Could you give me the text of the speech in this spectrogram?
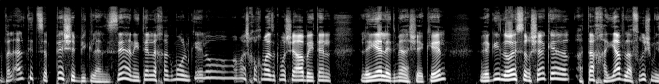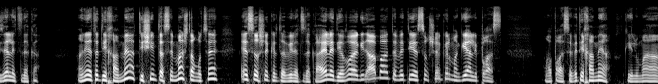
אבל אל תצפה שבגלל זה אני אתן לך גמול. כאילו, ממש חוכמה זה כמו שאבא ייתן לילד 100 שקל, ויגיד לו 10 שקל, אתה חייב להפריש מזה לצדקה. אני נתתי לך 100, 90, תעשה מה שאתה רוצה, 10 שקל תביא לצדקה. הילד יבוא, יגיד, אבא, הבאתי 10 שקל, מגיע לי פרס. מה פרס? הבאתי לך 100. כאילו, מה...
